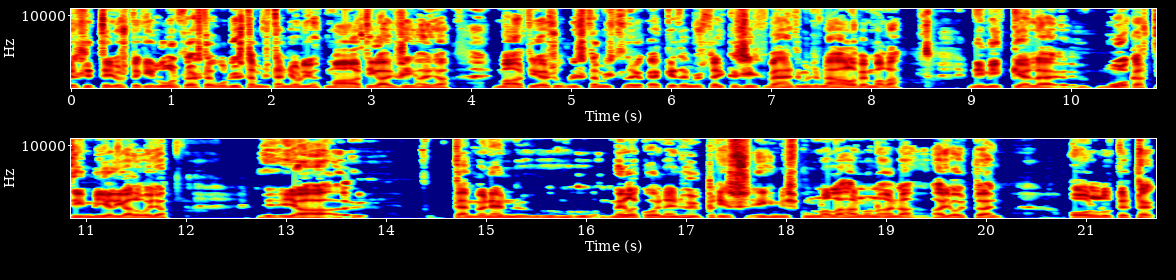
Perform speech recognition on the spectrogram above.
Ja sitten jos teki luontaista uudistamista, niin oli maatiaisia ja maatiaisuudistamista ja kaikkea tämmöistä. Eli siis vähän tämmöisellä halvemmalla nimikkeellä muokattiin mielialoja. Ja tämmöinen melkoinen hybris ihmiskunnallahan on aina ajoittain ollut, että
